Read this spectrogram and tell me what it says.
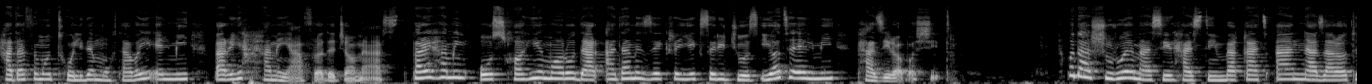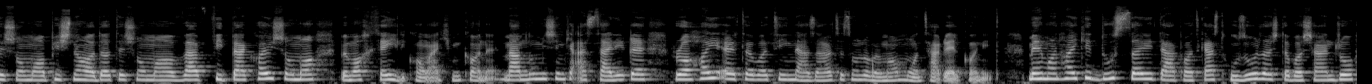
هدف ما تولید محتوای علمی برای همه افراد جامعه است. برای همین عذرخواهی ما رو در عدم ذکر یک سری جزئیات علمی پذیرا باشید. ما در شروع مسیر هستیم و قطعا نظرات شما، پیشنهادات شما و فیدبک های شما به ما خیلی کمک می‌کنه. ممنون میشیم که از طریق راه های ارتباطی نظراتتون رو به ما منتقل کنید. مهمان هایی که دوست دارید در پادکست حضور داشته باشند رو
